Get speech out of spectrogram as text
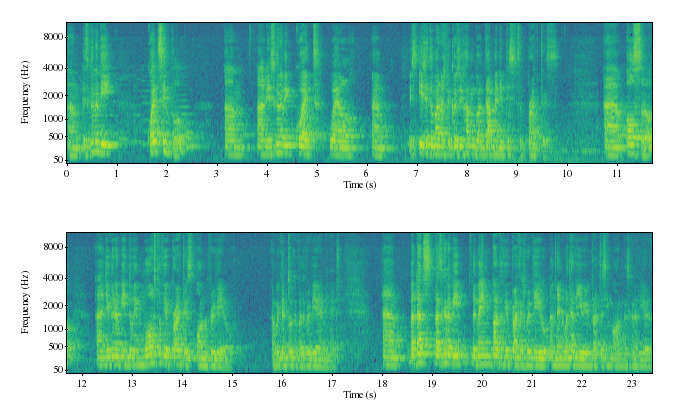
um, it's going to be quite simple um, and it's going to be quite well um, it's easy to manage because you haven't got that many pieces to practice. Uh, also, uh, you're going to be doing most of your practice on review, and we can talk about review in a minute. Um, but that's that's going to be the main part of your practice review, and then whatever you've been practicing on, that's going to be your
